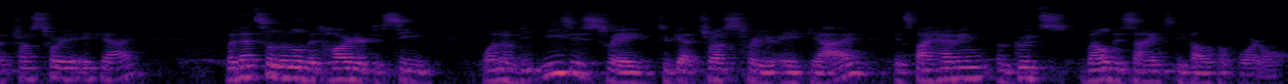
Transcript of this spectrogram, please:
a trust for your API, but that's a little bit harder to see. One of the easiest way to get trust for your API is by having a good, well-designed developer portal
